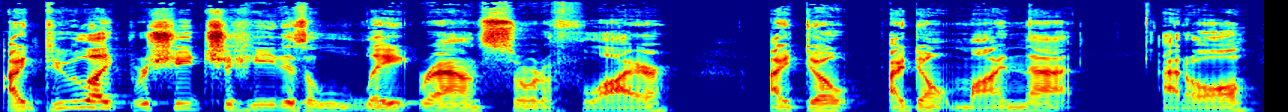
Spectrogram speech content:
I do like Rashid Shaheed as a late round sort of flyer. I don't I don't mind that at all.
